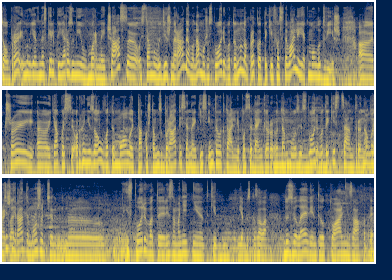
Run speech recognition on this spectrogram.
Добре, ну я наскільки я розумію, в мирний час е, ось ця молодіжна рада вона може створювати, ну, наприклад, такі фестивалі, як молодвіж, чи е, якось організовувати молодь, також там збиратися на якісь інтелектуальні посиденьки, там створювати якісь центри. наприклад. Молодіжні ради можуть е, і створювати різноманітні такі, я би сказала, дозвілеві інтелектуальні заходи.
